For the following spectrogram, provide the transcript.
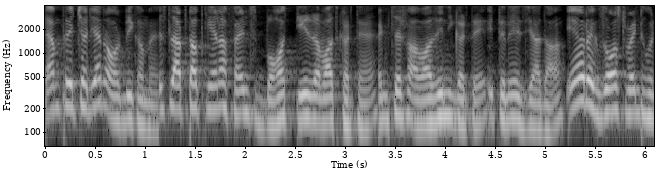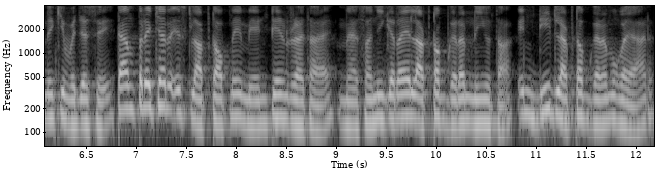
टेम्परेचर यार और भी कम है। इस लैपटॉप के ना फैंस बहुत तेज आवाज़ करते हैं एंड सिर्फ़ आवाज़ ही नहीं करते, इतने ज़्यादा। एयर एग्जॉस्ट वेंट होने की वजह से टेम्परेचर इस लैपटॉप में मेंटेन रहता है। मैं ऐसा नहीं कर रहा है लैपटॉप गर्म नहीं होता। इन लैपटॉप गर्म होगा यार।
